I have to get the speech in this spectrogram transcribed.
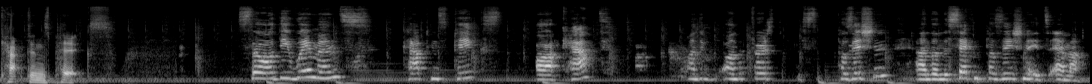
captain's picks? So the women's captain's picks are Kat on the on the first position, and on the second position it's Emma.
